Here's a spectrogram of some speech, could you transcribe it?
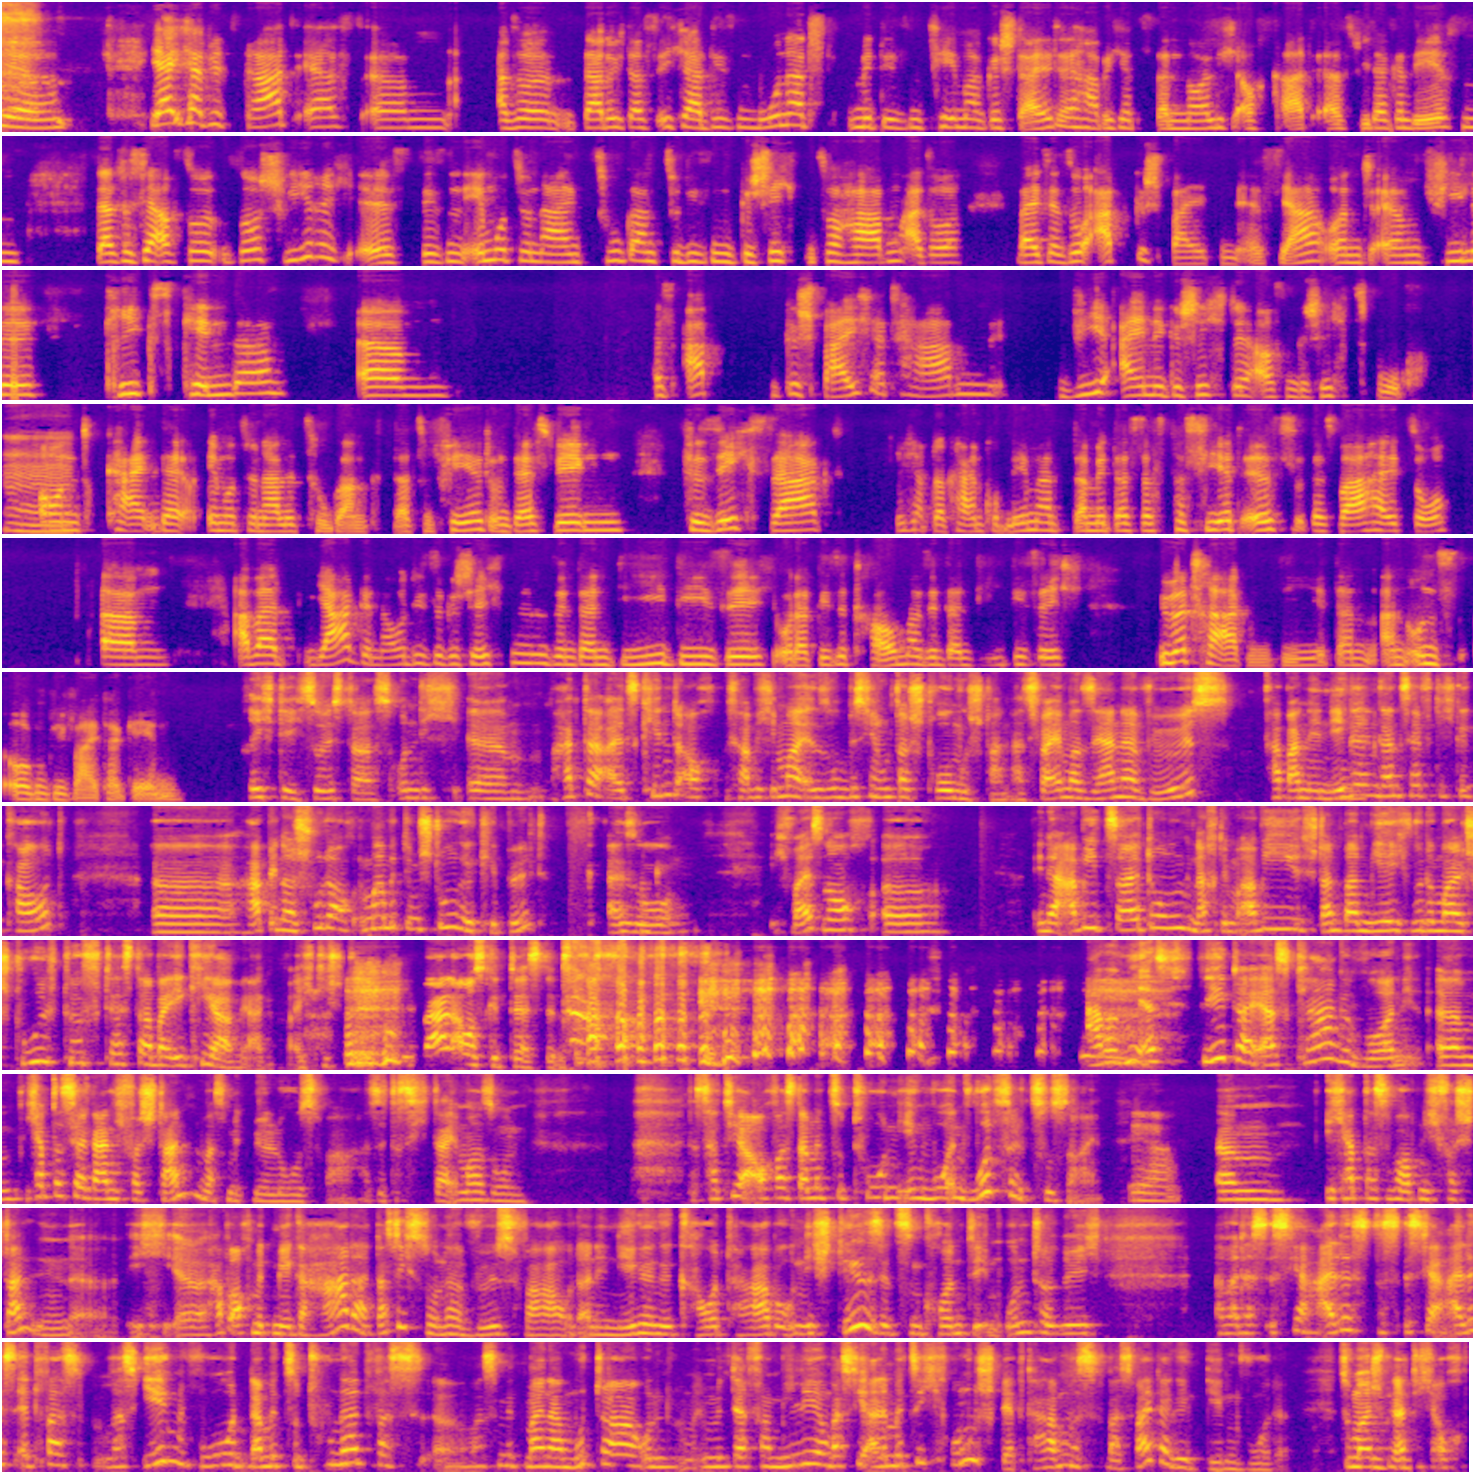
Ja, ja ich habe jetzt gerade erst ähm, also dadurch, dass ich ja diesen Monat mit diesem Thema gestalte, habe ich jetzt dann neulich auch gerade erst wieder gelesen, dass es ja auch so, so schwierig ist, diesen emotionalen Zugang zu diesen Geschichten zu haben, also weil es ja so abgespalten ist, ja. Und ähm, viele Kriegskinder ähm, es abgespeichert haben wie eine Geschichte aus dem Geschichtsbuch mhm. und kein, der emotionale Zugang dazu fehlt und deswegen für sich sagt, ich habe da kein Problem damit, dass das passiert ist. Das war halt so. Ähm, aber ja, genau diese Geschichten sind dann die, die sich, oder diese Trauma sind dann die, die sich übertragen, die dann an uns irgendwie weitergehen. Richtig, so ist das. Und ich ähm, hatte als Kind auch, habe ich immer so ein bisschen unter Strom gestanden. Also ich war immer sehr nervös, habe an den Nägeln ganz heftig gekaut, äh, habe in der Schule auch immer mit dem Stuhl gekippelt. Also okay. ich weiß noch, äh, in der Abi-Zeitung nach dem Abi stand bei mir, ich würde mal Stuhltüff-Tester bei Ikea werden, weil ich die Stühle total ausgetestet habe. Aber mir ist später erst klar geworden, ähm, ich habe das ja gar nicht verstanden, was mit mir los war. Also, dass ich da immer so ein, das hatte ja auch was damit zu tun, irgendwo entwurzelt zu sein. Ja. Ähm, ich habe das überhaupt nicht verstanden. Ich äh, habe auch mit mir gehadert, dass ich so nervös war und an den Nägeln gekaut habe und nicht still sitzen konnte im Unterricht. Aber das ist ja alles, das ist ja alles etwas, was irgendwo damit zu tun hat, was, äh, was mit meiner Mutter und mit der Familie und was die alle mit sich rumgeschleppt haben, was, was weitergegeben wurde. Zum Beispiel mhm. hatte ich auch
